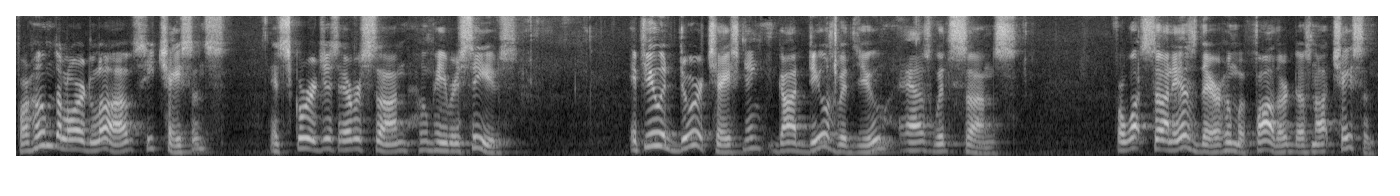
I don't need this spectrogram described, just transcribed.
For whom the Lord loves, he chastens and scourges every son whom he receives. If you endure chastening, God deals with you as with sons. For what son is there whom a father does not chasten?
